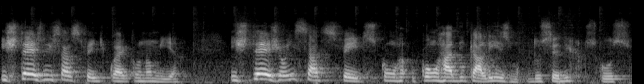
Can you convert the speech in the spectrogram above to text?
estejam insatisfeitos com a economia, estejam insatisfeitos com, com o radicalismo do seu discurso,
